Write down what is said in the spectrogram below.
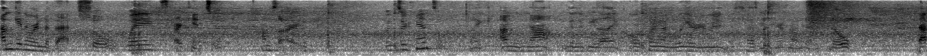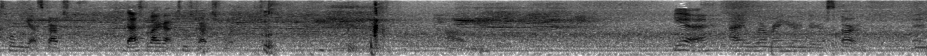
I'm getting rid of that. So wigs are canceled. I'm sorry. Wigs are canceled. Like, I'm not going to be like, oh, putting on a wig every minute because my hair's not done. Nope. That's what we got scarves for. That's what I got two scarves for. Two. Um, yeah, I wear my hair under a scarf. And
